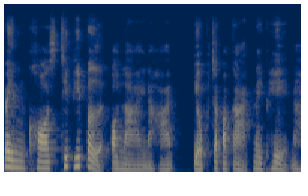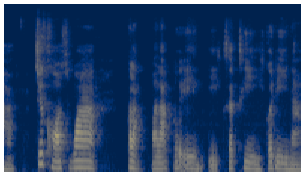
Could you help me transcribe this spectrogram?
เป็นคอร์สที่พี่เปิดออนไลน์นะคะ ดี๋ยวจะประกาศในเพจนะคะ ชื่อคอร์สว่ากลับมารักตัวเองอีกสักทีก็ดีนะ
